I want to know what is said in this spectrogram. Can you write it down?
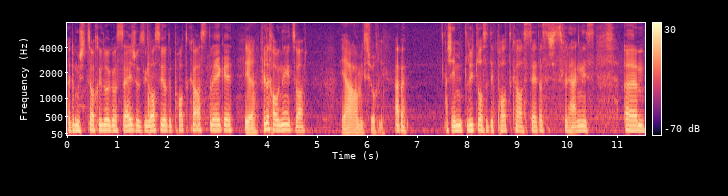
Ja, du musst jetzt auch ein bisschen schauen, was du sagst, weil sie hören ja den Podcast wegen. Ja, Vielleicht auch nicht, zwar. ja, haben schon ein bisschen. Eben. Ist immer, die Leute hören den Podcast, das ist das Verhängnis. Ähm,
